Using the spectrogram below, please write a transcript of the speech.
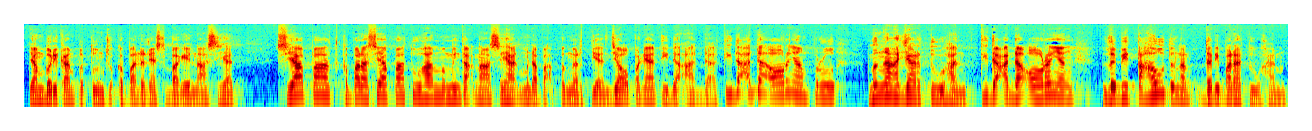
yang berikan petunjuk kepadanya sebagai nasihat. Siapa kepada siapa Tuhan meminta nasihat mendapat pengertian? Jawabannya tidak ada. Tidak ada orang yang perlu mengajar Tuhan. Tidak ada orang yang lebih tahu tentang daripada Tuhan.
